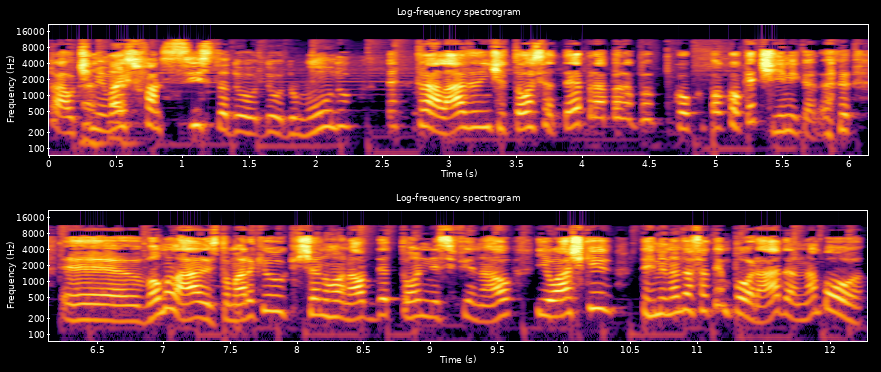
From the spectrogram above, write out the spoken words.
Tá, o time mais fascista do, do, do mundo. Contra a Lazio a gente torce até pra, pra, pra para qualquer time, cara. É, vamos lá, eles tomaram que o Cristiano Ronaldo detone nesse final. E eu acho que terminando essa temporada, na boa,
